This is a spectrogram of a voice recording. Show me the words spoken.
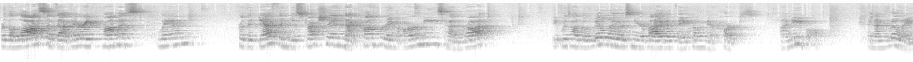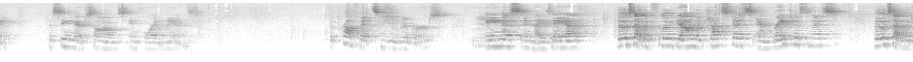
for the loss of that very promised land, for the death and destruction that conquering armies had wrought, it was on the willows nearby that they hung their harps, unable and unwilling to sing their songs in foreign lands. The prophets knew rivers, Amos and Isaiah, those that would flow down with justice and righteousness, those that would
